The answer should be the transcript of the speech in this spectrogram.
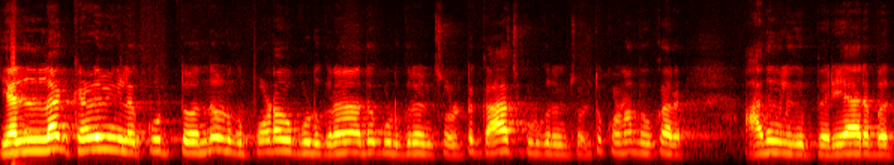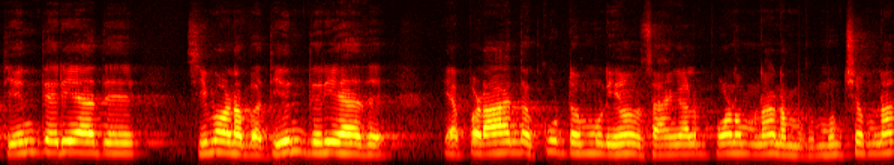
எல்லாம் கிழவிங்களை கூப்பிட்டு வந்து உனக்கு புடவை கொடுக்குறேன் அது கொடுக்குறேன்னு சொல்லிட்டு காசு கொடுக்குறேன்னு சொல்லிட்டு கொண்டாந்து உட்காரு. அதுங்களுக்கு பெரியாரை பற்றியும் தெரியாது சீமானை பற்றியும் தெரியாது. எப்படா இந்த கூட்டம் முடியும்? சாயங்காலம் போனோம்னா நமக்கு முடிச்சோம்னா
